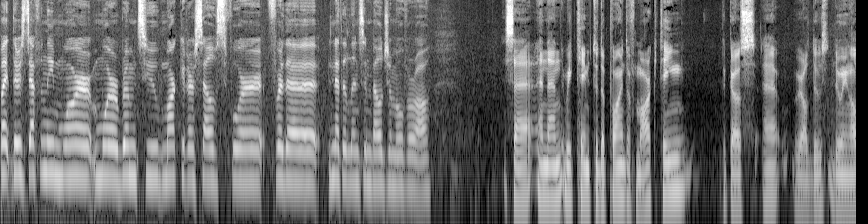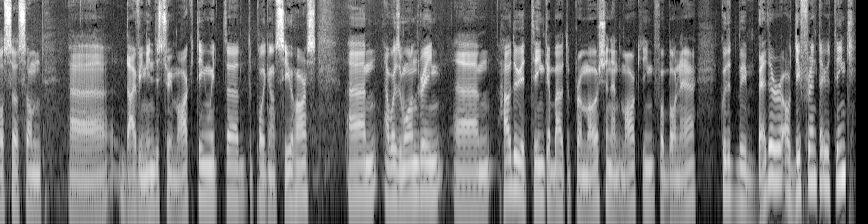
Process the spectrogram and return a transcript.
but there's definitely more more room to market ourselves for for the Netherlands and Belgium overall. So, and then we came to the point of marketing because uh, we are do, doing also some diving industry marketing with uh, the Polygon Seahorse. Um, I was wondering, um, how do you think about the promotion and marketing for Bonaire? Could it be better or different, do you think?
